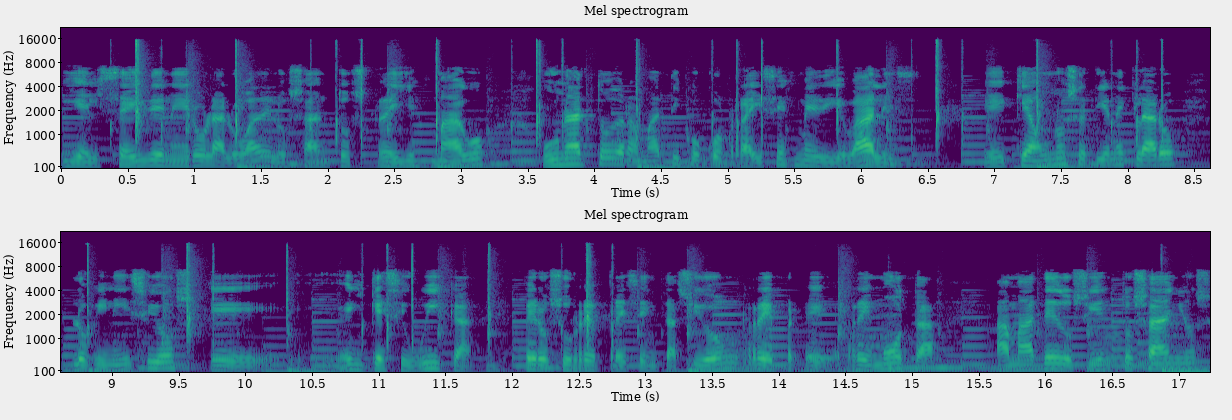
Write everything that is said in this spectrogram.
y el 6 de enero la loa de los Santos Reyes Magos? Un acto dramático con raíces medievales, eh, que aún no se tiene claro los inicios eh, en que se ubica, pero su representación remota a más de 200 años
